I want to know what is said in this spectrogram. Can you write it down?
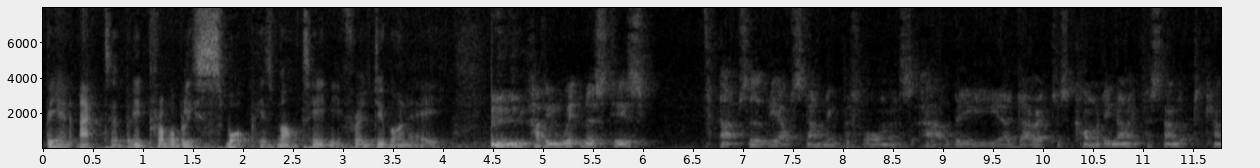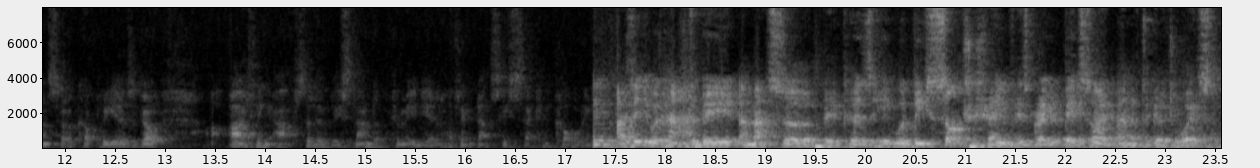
be an actor, but he'd probably swap his martini for a Dubonnet. Having witnessed his absolutely outstanding performance at the uh, Directors Comedy Night for Stand Up to Cancer a couple of years ago, I think absolutely stand-up comedian. I think that's his second calling. I think it would have to be a masseur because it would be such a shame for his great bedside manner to go to waste.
